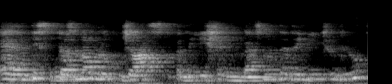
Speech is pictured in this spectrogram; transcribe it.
And this does not look just at the initial investment that they need to do,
